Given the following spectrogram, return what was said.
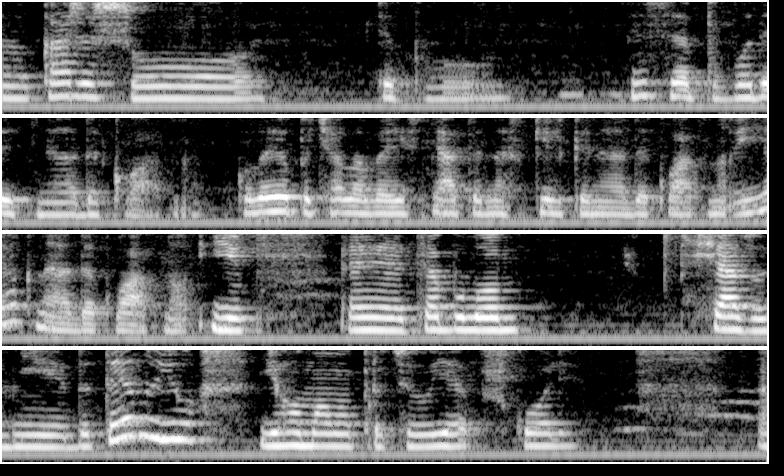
е, каже, що, типу, він себе поводить неадекватно. Коли я почала виясняти, наскільки неадекватно і як неадекватно, і е, це було ще з однією дитиною, його мама працює в школі. Е,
